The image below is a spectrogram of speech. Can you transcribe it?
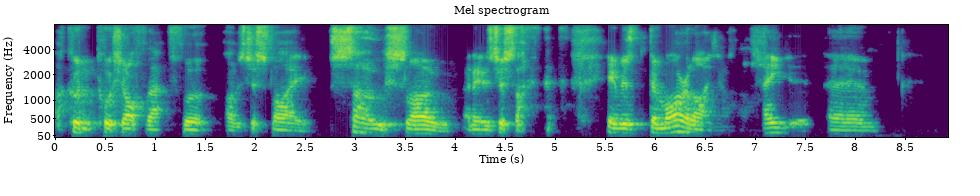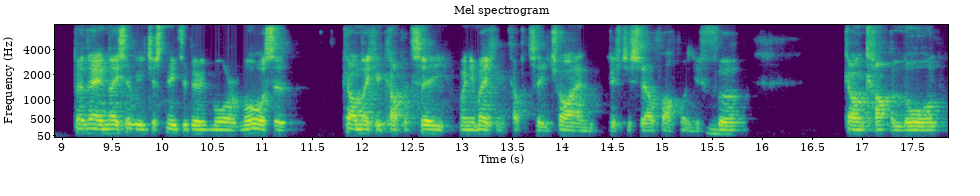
I couldn't push off that foot. I was just like so slow, and it was just like it was demoralising. I hated it. Um, but then they said we just need to do it more and more. So go and make a cup of tea. When you're making a cup of tea, try and lift yourself up on your foot. Go and cut the lawn.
